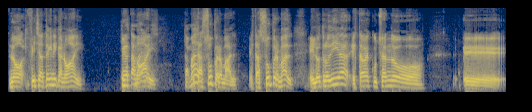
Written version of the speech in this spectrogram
No, ficha técnica no hay. Pero está no mal. hay. Está mal. Está súper mal. Está súper mal. El otro día estaba escuchando. Eh,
